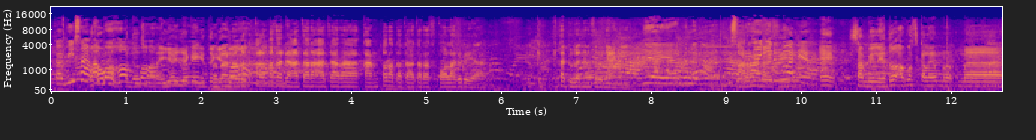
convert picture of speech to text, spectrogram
gak bisa, oh, ah, bohong, bohong. suara. Iya, iya kayak gitu beban gitu. banget kalau pas ada acara-acara kantor atau acara sekolah gitu ya ki- kita duluan yang suruh nyanyi Iya iya. Disuruh Parah nyanyi nggak sih? duluan ya. Eh, sambil itu aku sekalian me- me-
